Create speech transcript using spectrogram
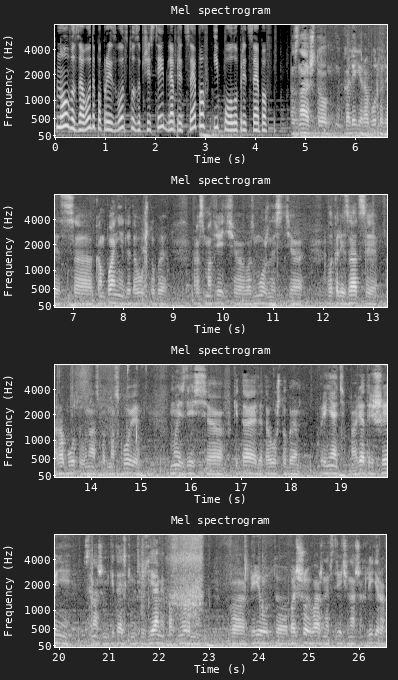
нового завода по производству запчастей для прицепов и полуприцепов. Знаю, что коллеги работали с э, компанией для того, чтобы рассмотреть э, возможность э, локализации работы у нас в Подмосковье. Мы здесь в Китае для того, чтобы принять ряд решений с нашими китайскими друзьями, партнерами в период э, большой важной встречи наших лидеров.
